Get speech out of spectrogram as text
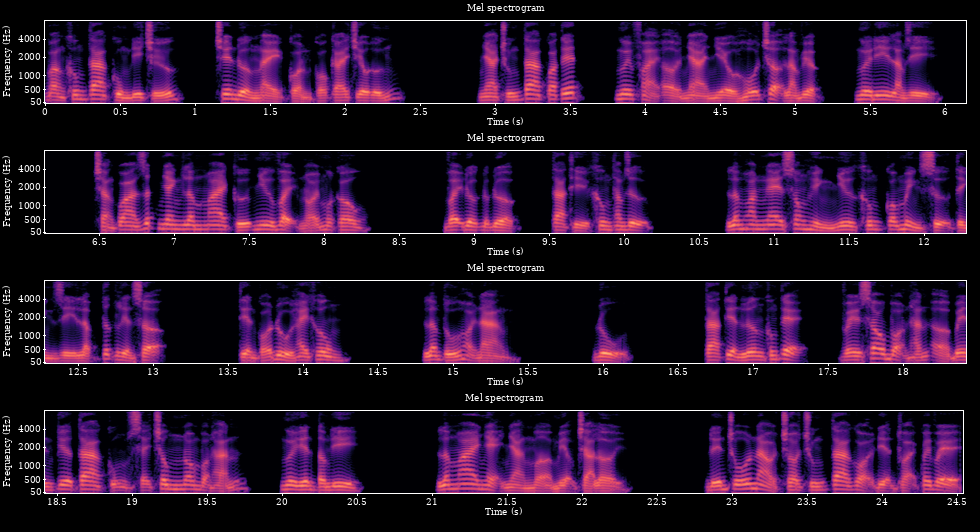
bằng không ta cùng đi chứ, trên đường này còn có cái chiếu ứng. Nhà chúng ta qua tết, ngươi phải ở nhà nhiều hỗ trợ làm việc, ngươi đi làm gì? Chẳng qua rất nhanh lâm mai cứ như vậy nói một câu. Vậy được được được, ta thì không tham dự. Lâm hoan nghe xong hình như không có mình sự tình gì lập tức liền sợ. Tiền có đủ hay không? Lâm tú hỏi nàng. Đủ. Ta tiền lương không tệ, về sau bọn hắn ở bên kia ta cũng sẽ trông nom bọn hắn, ngươi yên tâm đi. Lâm ai nhẹ nhàng mở miệng trả lời. Đến chỗ nào cho chúng ta gọi điện thoại quay về?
